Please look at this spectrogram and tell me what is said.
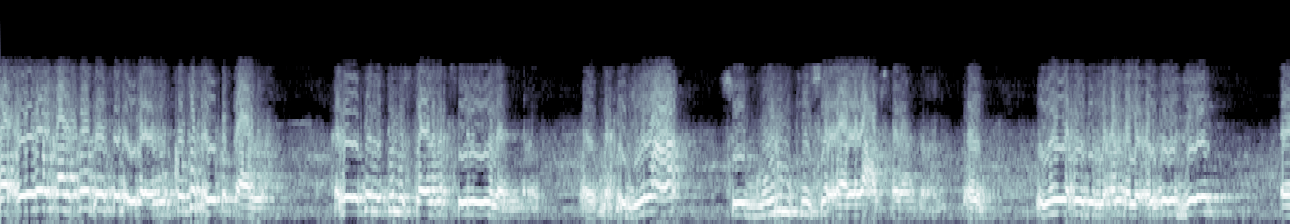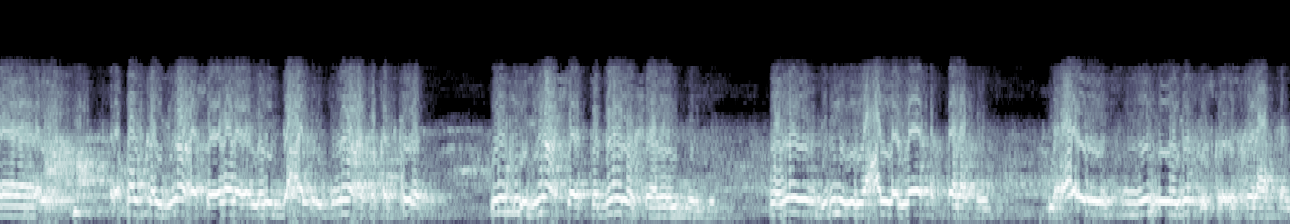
Oo culamada qaarkood aysan ilaahin kutub ay ku taalo. Hadii haddii la dul istaago marka say la marka ijmaaca soo guurintiisa waa laga cabsadaa imaam axmed ibn xambal wuxuu dhihi jiray qofka ijmaaca sheeganaya man iddaca ijmaaca faqad kadab ninkii ijmaac sheegta beenu sheegay jir wamaa yudriihi lacala annaasa ikhtalafuu maxaa inaysiiyey inay dadku isku iskhilaafsan?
